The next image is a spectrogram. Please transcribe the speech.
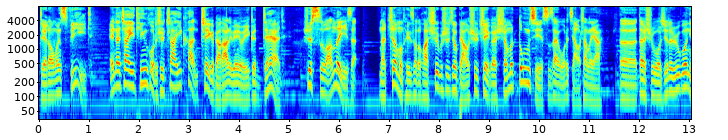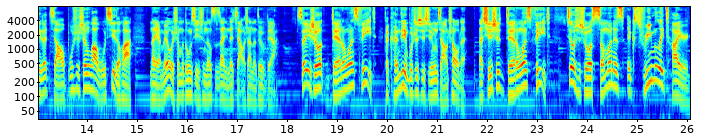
dead on one's feet。哎，那乍一听或者是乍一看，这个表达里边有一个 dead，是死亡的意思。那这么推测的话，是不是就表示这个什么东西死在我的脚上了呀？呃，但是我觉得，如果你的脚不是生化武器的话，那也没有什么东西是能死在你的脚上的，对不对啊？所以说，dead on one's feet，它肯定不是去形容脚臭的。那其实，dead on one's feet 就是说 someone is extremely tired，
